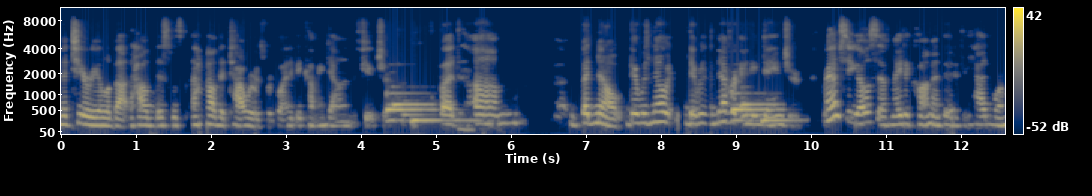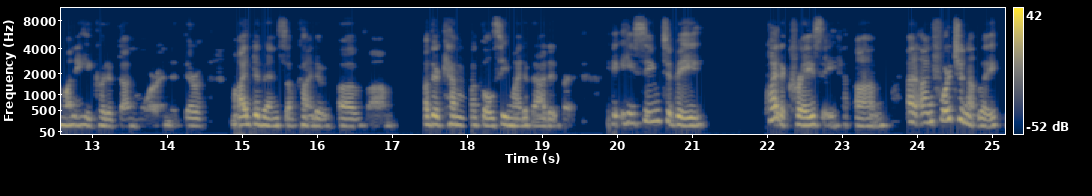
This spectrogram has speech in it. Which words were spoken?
material about how this was how the towers were going to be coming down in the future. But um but no there was no there was never any danger. Ramzi Yousef made a comment that if he had more money he could have done more and that there might have been some kind of of um, other chemicals he might have added but he, he seemed to be quite a crazy um unfortunately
